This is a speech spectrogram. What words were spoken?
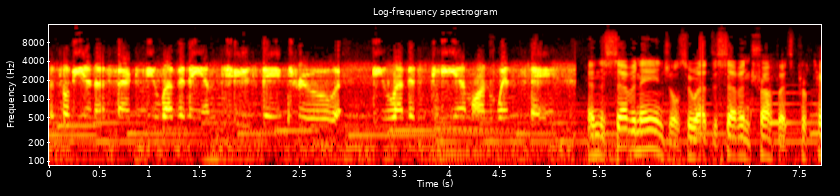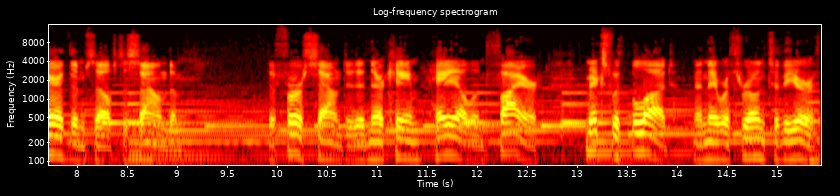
this will be in effect 11 a.m. Tuesday through 11 p.m. on Wednesday. And the seven angels who had the seven trumpets prepared themselves to sound them. The first sounded, and there came hail and fire mixed with blood, and they were thrown to the earth.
